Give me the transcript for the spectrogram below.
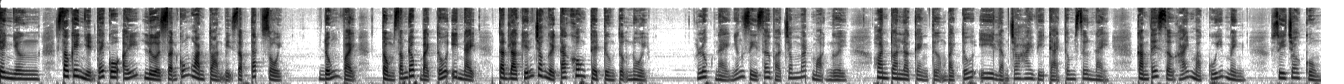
Thế nhưng, sau khi nhìn thấy cô ấy, lửa giận cũng hoàn toàn bị dập tắt rồi. Đúng vậy, Tổng Giám đốc Bạch Tố Y này thật là khiến cho người ta không thể tưởng tượng nổi. Lúc này những gì rơi vào trong mắt mọi người hoàn toàn là cảnh tượng Bạch Tố Y làm cho hai vị đại tông sư này cảm thấy sợ hãi mà cúi mình. Suy cho cùng,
